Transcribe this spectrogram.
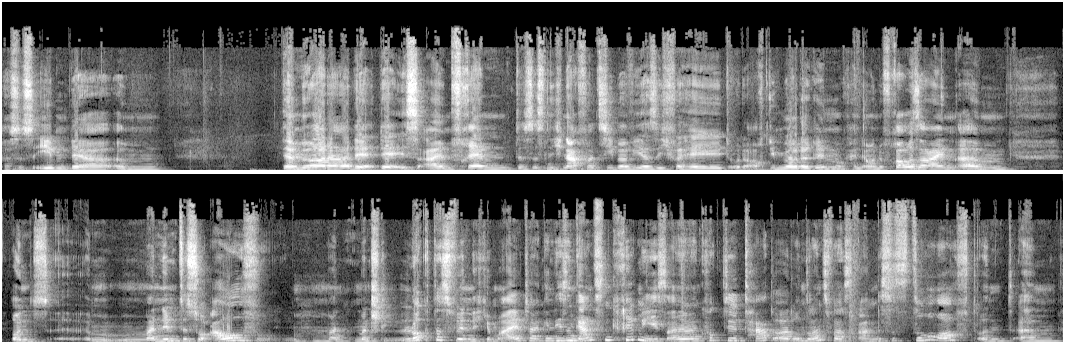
das ist eben der. Ähm, der Mörder, der, der ist einem fremd, das ist nicht nachvollziehbar, wie er sich verhält, oder auch die Mörderin, kann ja auch eine Frau sein. Ähm, und äh, man nimmt es so auf, man, man schluckt das, finde ich, im Alltag, in diesen ganzen Krimis. Also man guckt dir Tatort und sonst was an. Das ist so oft. Und, ähm,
